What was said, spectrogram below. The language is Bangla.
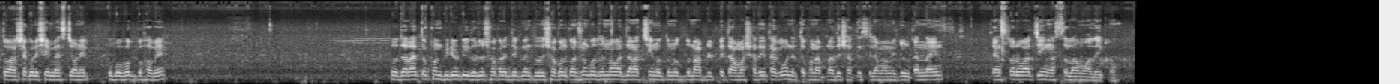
তো আশা করি সেই ম্যাচটি অনেক উপভোগ্য হবে। তো যারা এতক্ষণ ভিডিওটি ধৈর্য সহকারে দেখলেন, তাদের সকলকে অসংখ্য ধন্যবাদ জানাচ্ছি। নতুন নতুন আপডেট পেতে আমার সাথেই থাকুন। এতক্ষণ আপনাদের সাথে ছিলাম আমি জুলকান নাইন। থ্যাংকস ফর ওয়াচিং আসসালামু আলাইকুম।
